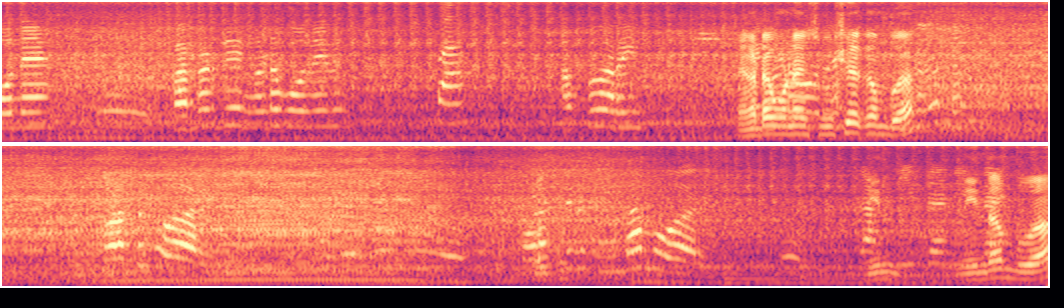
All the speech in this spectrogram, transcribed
പോന്നേ? പറഞ്ഞെടുത്ത് എങ്ങോട്ടാ പോന്നേന്ന്? അപ്പൊ പറയും. എങ്ങോട്ടാ പോണേ? സൂക്ഷി വെക്കാൻ പോവാ? പുറത്ത് പോവാറ് കുളത്തിൽ നീന്താൻ പോവാറ് നീന്താൻ പോവാ?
